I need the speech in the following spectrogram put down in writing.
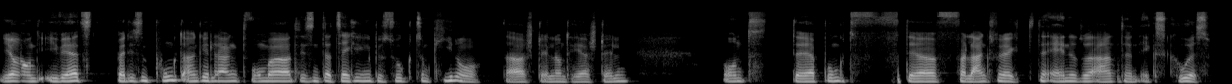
ja, und ich wäre jetzt bei diesem Punkt angelangt, wo wir diesen tatsächlichen Bezug zum Kino darstellen und herstellen. Und der Punkt der verlangt vielleicht den einen oder anderen Exkurs.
